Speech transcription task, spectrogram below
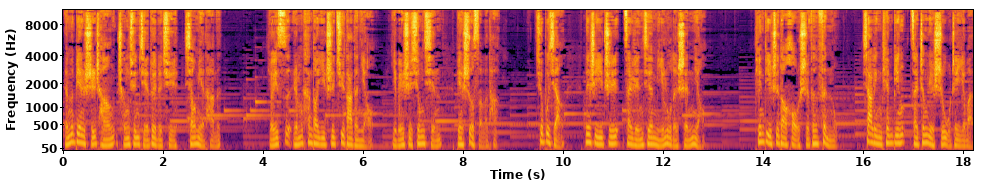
人们便时常成群结队的去消灭它们。有一次，人们看到一只巨大的鸟，以为是凶禽，便射死了它，却不想那是一只在人间迷路的神鸟。天帝知道后十分愤怒，下令天兵在正月十五这一晚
